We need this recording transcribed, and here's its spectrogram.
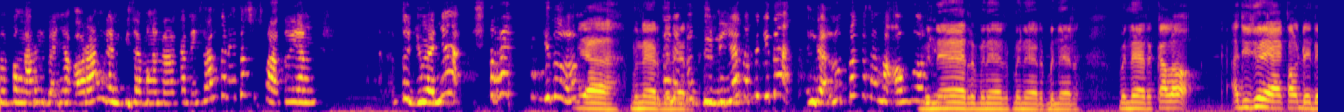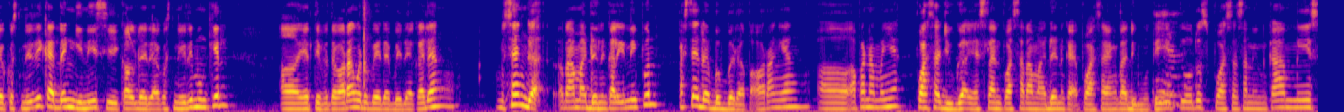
mempengaruhi banyak orang dan bisa mengenalkan Islam kan itu sesuatu yang tujuannya straight gitu loh. Ya benar kita benar. dapat dunia tapi kita nggak lupa sama Allah gitu. benar benar benar benar. Benar kalau ah, jujur ya kalau dari aku sendiri kadang gini sih. Kalau dari aku sendiri mungkin eh, ya tipe-tipe orang berbeda-beda. Kadang misalnya nggak Ramadan kali ini pun pasti ada beberapa orang yang eh, apa namanya puasa juga ya selain puasa Ramadan kayak puasa yang tadi muti Iya. itu terus puasa Senin Kamis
